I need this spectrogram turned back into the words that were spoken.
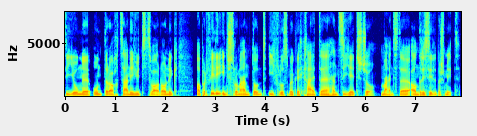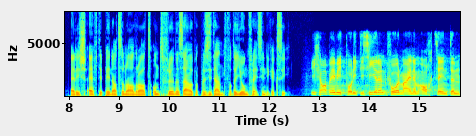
die Jungen unter 18 heute zwar noch nicht, aber viele Instrumente und Einflussmöglichkeiten haben sie jetzt schon, meint André Silberschmidt. Er ist FDP-Nationalrat und früher selber Präsident der Jungfreisinnigen. Ich habe mit Politisieren vor meinem 18.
